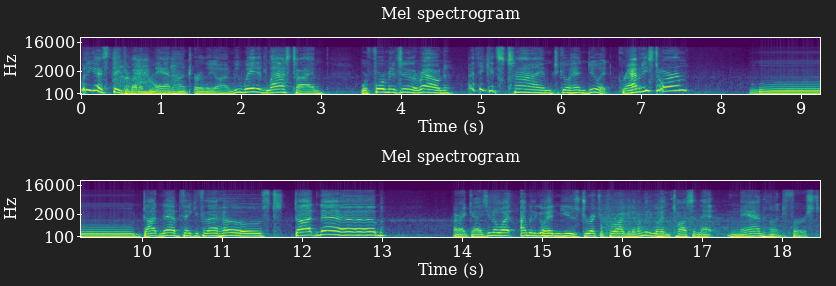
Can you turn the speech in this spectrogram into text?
What do you guys think about a manhunt early on? We waited last time. We're four minutes into the round. I think it's time to go ahead and do it. Gravity Storm? Ooh, dot neb, thank you for that host. Dot neb. All right, guys, you know what? I'm going to go ahead and use director prerogative. I'm going to go ahead and toss in that manhunt first.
